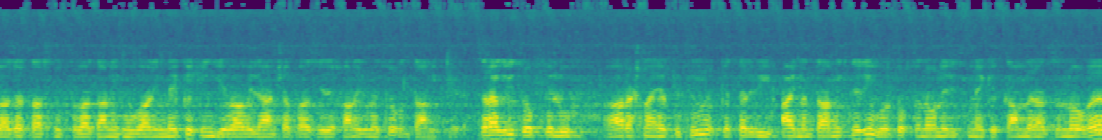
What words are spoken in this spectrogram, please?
2018 թվականի հունվարի 1-ը 5 եւ ավելի անչափահաս երեխաներ ունեցող ընտանիքները։ Ծրագրից օգտվելու առաջնահերթությունը կտրվի այն ընտանիքներին, որտեղ ծնողներից մեկը կամ նրա ծնողը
